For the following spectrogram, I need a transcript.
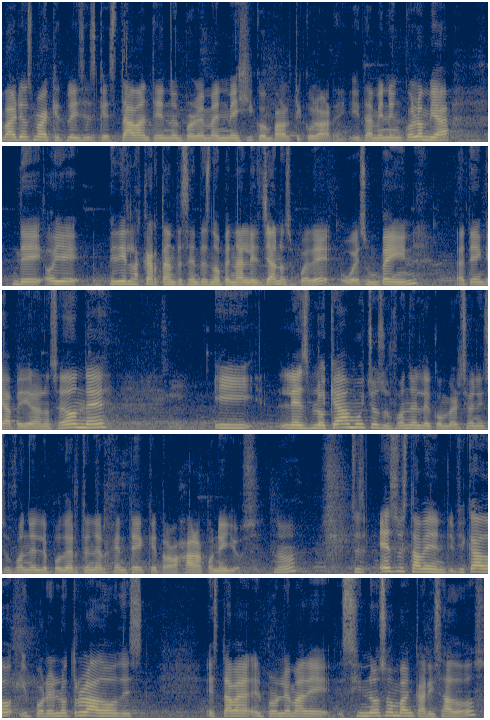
varios marketplaces que estaban teniendo el problema en México en particular y también en Colombia de, oye, pedir la carta antecedentes no penales ya no se puede o es un pain, la tienen que pedir a no sé dónde y les bloqueaba mucho su funnel de conversión y su funnel de poder tener gente que trabajara con ellos, ¿no? Entonces, eso estaba identificado y por el otro lado estaba el problema de si no son bancarizados,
